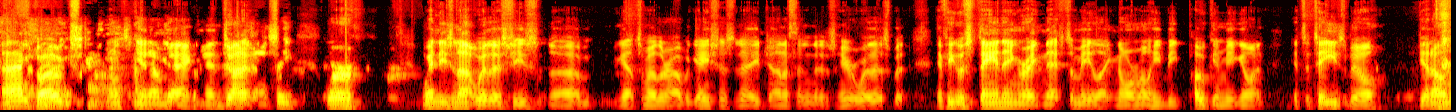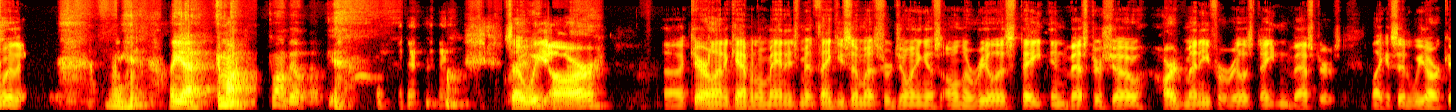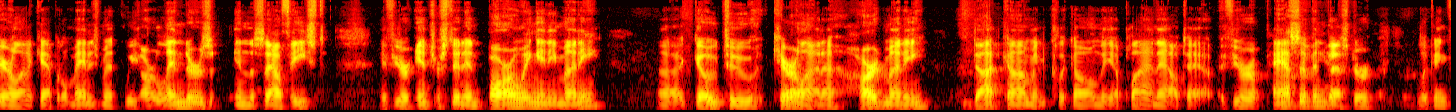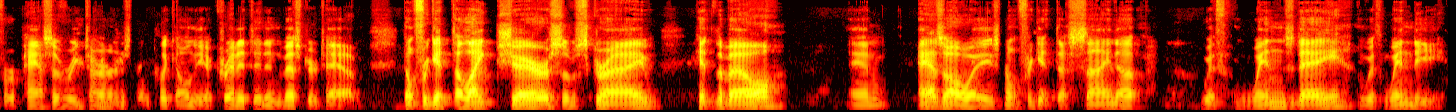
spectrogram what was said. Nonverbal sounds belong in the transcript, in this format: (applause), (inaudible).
Hi, folks. (laughs) Once again, I'm back. And Jonathan, see, we're Wendy's not with us. She's um, got some other obligations today. Jonathan is here with us, but if he was standing right next to me like normal, he'd be poking me, going, "It's a tease, Bill. Get on with it." (laughs) well, yeah. Come on, come on, Bill. (laughs) so we are uh, Carolina Capital Management. Thank you so much for joining us on the Real Estate Investor Show. Hard money for real estate investors. Like I said, we are Carolina Capital Management. We are lenders in the Southeast. If you're interested in borrowing any money, uh, go to carolinahardmoney.com and click on the Apply Now tab. If you're a passive investor looking for passive returns, then click on the Accredited Investor tab. Don't forget to like, share, subscribe hit the bell. And as always, don't forget to sign up with Wednesday with Wendy.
